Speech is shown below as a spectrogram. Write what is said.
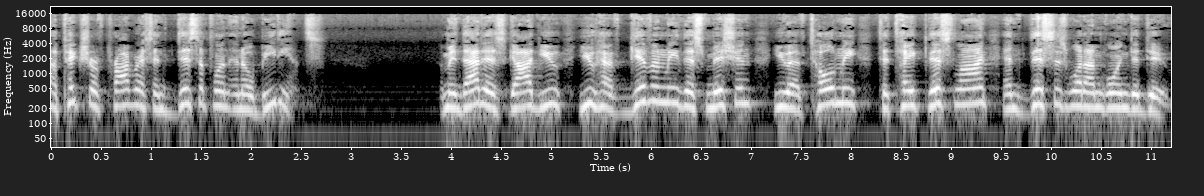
a picture of progress and discipline and obedience. I mean, that is, God, you, you have given me this mission. You have told me to take this line, and this is what I'm going to do.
